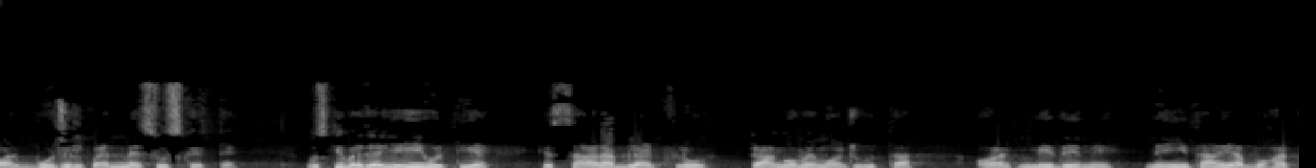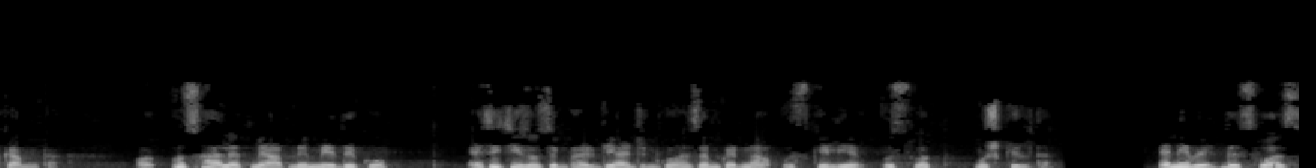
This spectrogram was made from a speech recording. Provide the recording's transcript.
اور بوجھل پن محسوس کرتے ہیں اس کی وجہ یہی ہوتی ہے کہ سارا بلڈ فلو ٹانگوں میں موجود تھا اور میدے میں نہیں تھا یا بہت کم تھا اور اس حالت میں آپ نے میدے کو ایسی چیزوں سے بھر دیا جن کو ہزم کرنا اس کے لیے اس وقت مشکل تھا anyway this was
